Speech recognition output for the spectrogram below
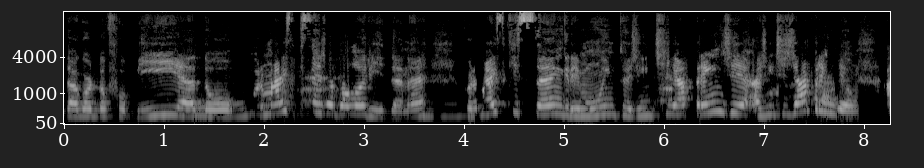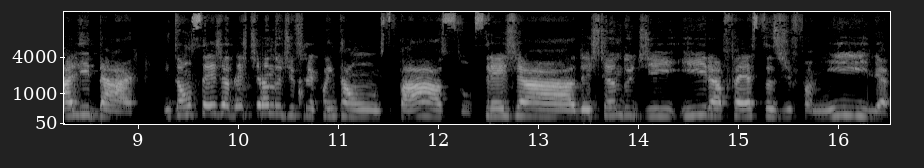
da gordofobia, do, por mais que seja dolorida, né? Por mais que sangre muito, a gente aprende, a gente já aprendeu a lidar. Então, seja deixando de frequentar um espaço, seja deixando de ir a festas de família.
